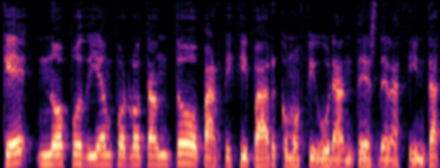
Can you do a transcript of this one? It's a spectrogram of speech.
que no podían por lo tanto participar como figurantes de la cinta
